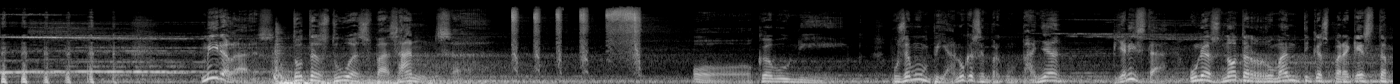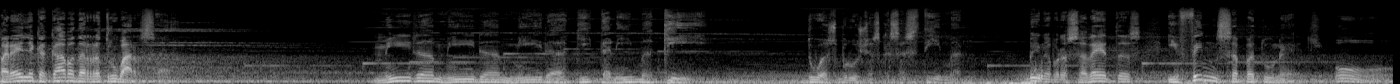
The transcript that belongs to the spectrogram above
Mira-les, totes dues besant-se. Oh, que bonic. Posem un piano que sempre acompanya? Pianista, unes notes romàntiques per a aquesta parella que acaba de retrobar-se. Mira, mira, mira qui tenim aquí. Dues bruixes que s'estimen, ben abraçadetes i fent-se petonets. Oh,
